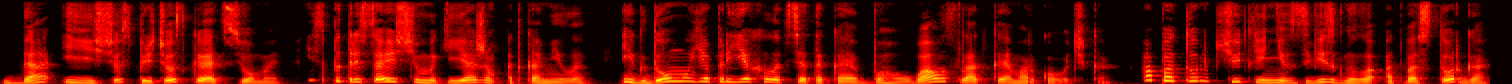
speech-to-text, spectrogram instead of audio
Да, и еще с прической от Семы, и с потрясающим макияжем от Камилы. И к дому я приехала вся такая вау-вау сладкая морковочка. А потом чуть ли не взвизгнула от восторга,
